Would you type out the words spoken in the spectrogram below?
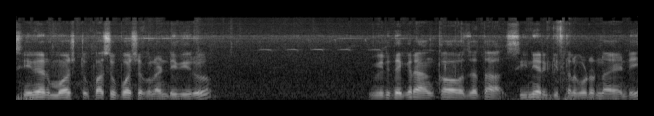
సీనియర్ మోస్ట్ పశు పోషకులు అండి వీరు. వీరి దగ్గర అంక జత సీనియర్ గిత్తలు కూడా ఉన్నాయండి.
